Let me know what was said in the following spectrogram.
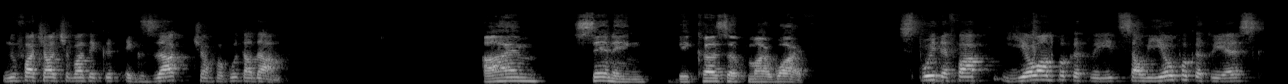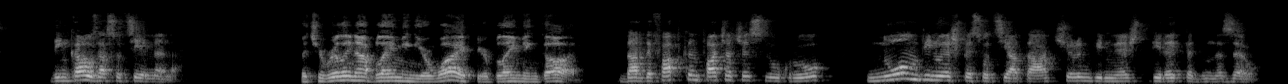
Nu faci altceva decât exact ce a făcut Adam. I'm sinning because of my wife. Spui de fapt, eu am păcătuit sau eu păcătuiesc din cauza soției mele. But you're really not blaming your wife, you're blaming God. Dar de fapt când faci acest lucru, nu o învinuiești pe soția ta, ci îl învinuiești direct pe Dumnezeu.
